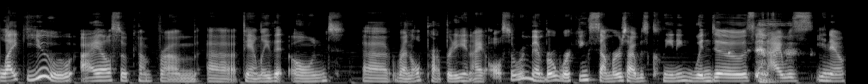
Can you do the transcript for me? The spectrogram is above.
like you, I also come from a family that owned uh, rental property, and I also remember working summers. I was cleaning windows, and I was, you know,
